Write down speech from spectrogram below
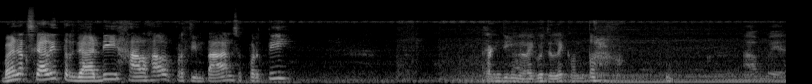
banyak sekali terjadi hal-hal percintaan seperti anjing nilai gue jelek kontol. apa ya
